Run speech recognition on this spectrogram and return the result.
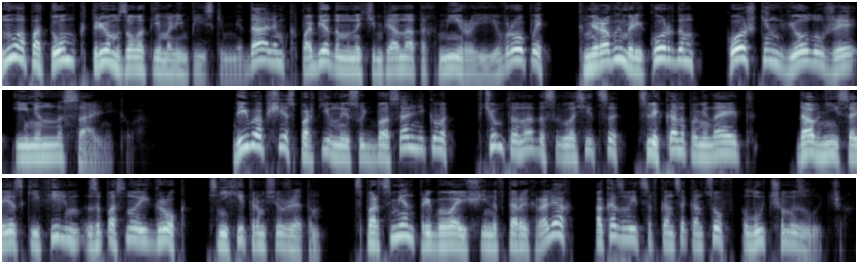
Ну а потом к трем золотым олимпийским медалям, к победам на чемпионатах мира и Европы, к мировым рекордам Кошкин вел уже именно Сальникова. Да и вообще спортивная судьба Сальникова в чем-то, надо согласиться, слегка напоминает давний советский фильм «Запасной игрок» с нехитрым сюжетом. Спортсмен, пребывающий на вторых ролях, оказывается в конце концов лучшим из лучших.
